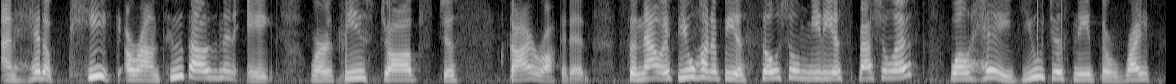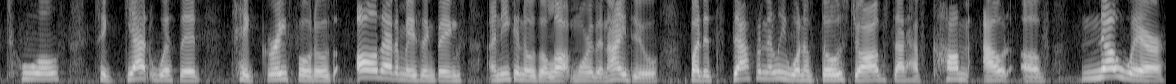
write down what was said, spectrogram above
and hit a peak around 2008 where these jobs just skyrocketed. So now, if you want to be a social media specialist, well, hey, you just need the right tools to get with it take great photos, all that amazing things. Anika knows a lot more than I do, but it's definitely one of those jobs that have come out of nowhere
